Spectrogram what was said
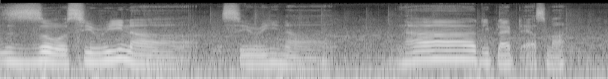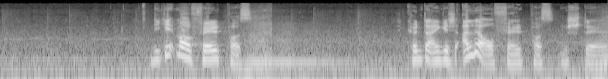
So, Serena. Serena. Na, die bleibt erstmal. Die geht mal auf Feldposten. Könnte eigentlich alle auf Feldposten stellen.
